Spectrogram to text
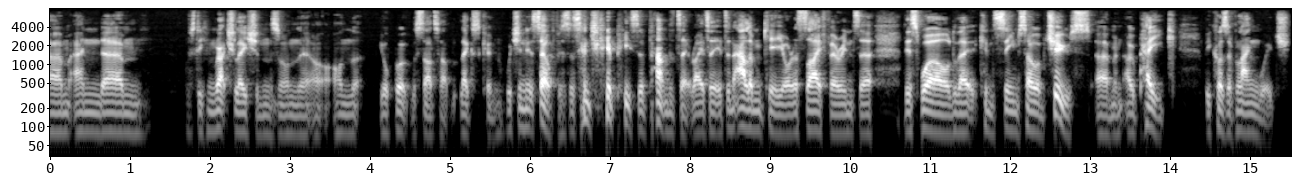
um, and um, obviously congratulations on the on the, your book, The Startup Lexicon, which in itself is essentially a piece of founder tech, right? So it's an Allen key or a cipher into this world that can seem so obtuse um, and opaque because of language.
